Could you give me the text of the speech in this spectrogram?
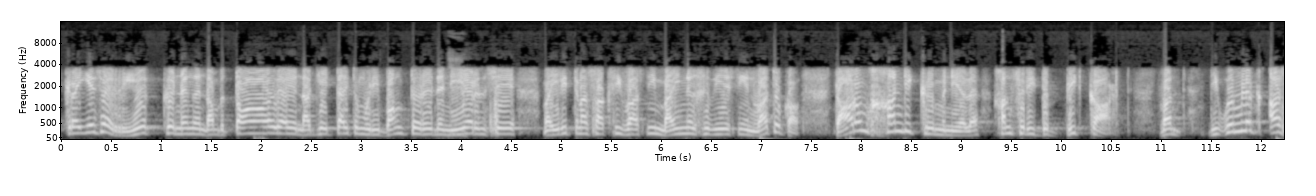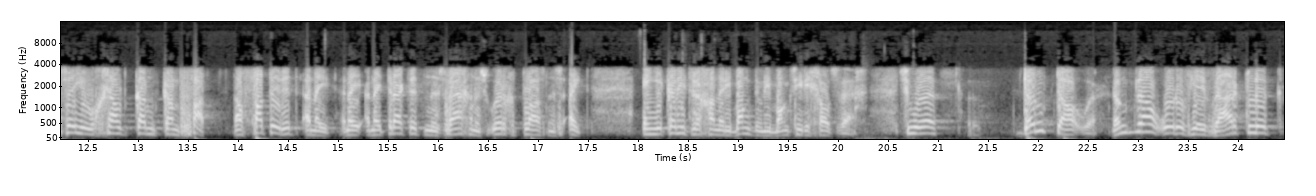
kry eers 'n rekening en dan betaal jy en dan jy tyd om oor die bank te redeneer en sê maar hierdie transaksie was nie myne gewees nie en wat ook al. Daarom gaan die kriminele gaan vir die debietkaart want die oomblik as hy jou geld kan kan vat dan vat hy dit en hy en hy en hy trek dit en is weg en is oorgeplaas en is uit. En jy kan nie teruggaan na die bank toe, die bank sê die geld's weg. So dink daaroor. Dink daaroor of jy werklik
